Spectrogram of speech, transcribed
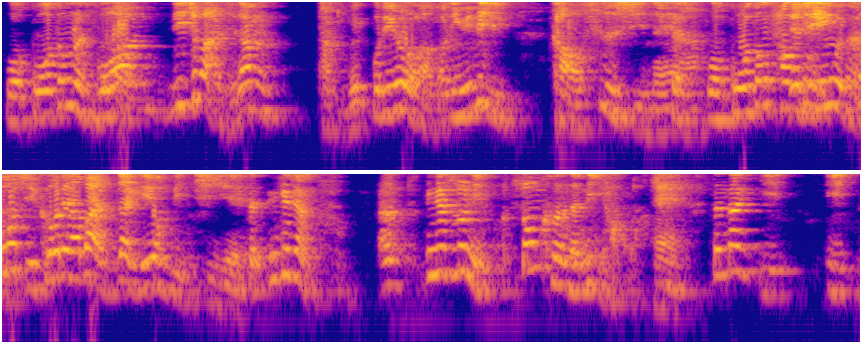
我国中的时候，我你基本上是让他读不溜啊，因为你是。考试型的呀，我国中超，就是因为科举科料半，再可以用零七耶。对，应该讲，呃，应该是说你综合能力好了。哎，那那以以，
